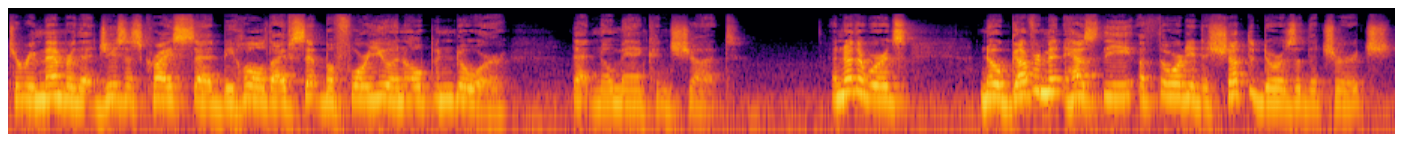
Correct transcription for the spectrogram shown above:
to remember that Jesus Christ said, Behold, I've set before you an open door that no man can shut. In other words, no government has the authority to shut the doors of the church.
